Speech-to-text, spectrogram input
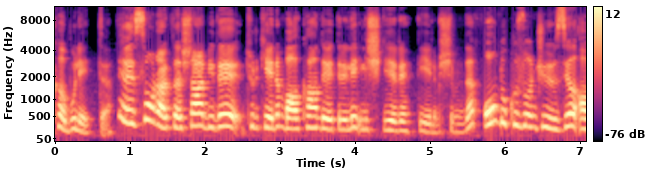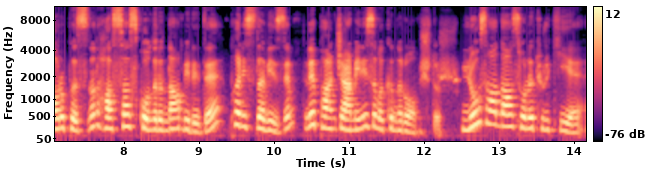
kabul etti. Evet sonra arkadaşlar bir de Türkiye'nin Balkan devletleriyle ilişkileri diyelim şimdi. 19. yüzyıl Avrupa'sının hassas konularından biri de Panislavizm ve Pancermenizm akımları olmuştur. Lozan'dan sonra Türkiye,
